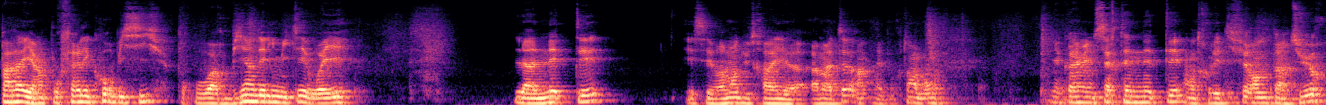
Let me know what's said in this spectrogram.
Pareil, hein, pour faire les courbes ici, pour pouvoir bien délimiter, vous voyez, la netteté, et c'est vraiment du travail euh, amateur, hein, et pourtant, bon, il y a quand même une certaine netteté entre les différentes peintures.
